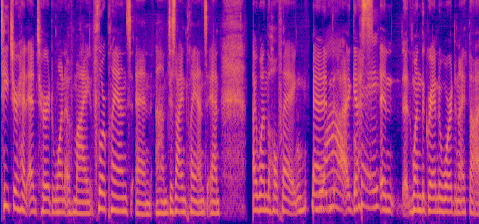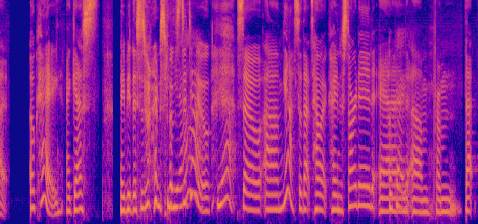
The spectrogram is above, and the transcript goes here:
teacher had entered one of my floor plans and um, design plans, and I won the whole thing. And Wow, I guess okay. and won the grand award. And I thought, okay, I guess maybe this is what I'm supposed to do. yeah. So um, yeah, so that's how it kind of started, and Okay. um, from that.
